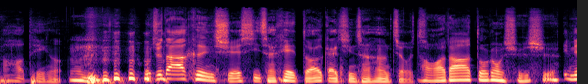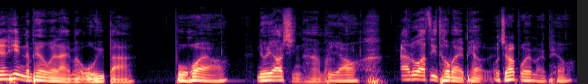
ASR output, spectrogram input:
好好听哦。嗯，我觉得大家可以学习，才可以得到感情长长久久。好啊，大家多跟我学学。你那天你的朋友会来吗？五一八不会啊，你会邀请他吗？不要。阿路要自己偷买票，我觉得他不会买票，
